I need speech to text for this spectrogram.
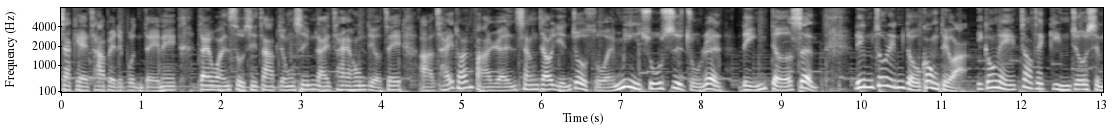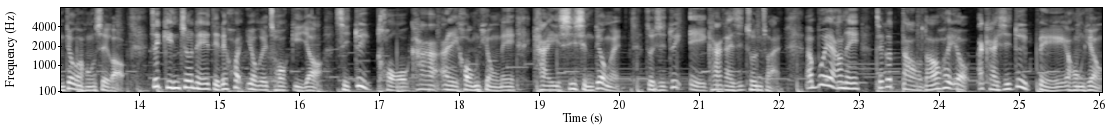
食起来差别的问题呢，台湾素食杂中心来采访到这啊财团法人香蕉研究所的秘书室主任林德胜，林主任就讲到啊，伊讲呢，照这香蕉成长的方式哦，这香蕉呢在咧发育的初期哦，是对涂骹的方向呢开始成长的，就是对下骹开始伸出来，啊，背后呢这个豆豆发育。啊，开始对白的方向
